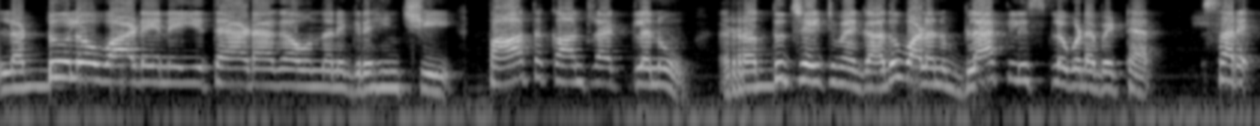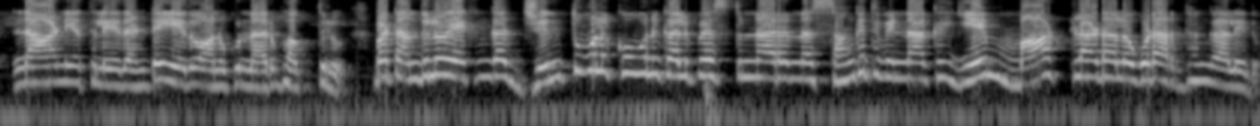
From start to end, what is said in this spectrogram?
లడ్డూలో వాడే నెయ్యి తేడాగా ఉందని గ్రహించి పాత కాంట్రాక్ట్లను రద్దు చేయటమే కాదు వాళ్ళను బ్లాక్ లిస్ట్లో కూడా పెట్టారు. సరే నాణ్యత లేదంటే ఏదో అనుకున్నారు భక్తులు. బట్ అందులో ఏకంగా జంతువుల కొవ్వును కలిపేస్తున్నారన్న సంగతి విన్నాక ఏం మాట్లాడాలో కూడా అర్థం కాలేదు.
